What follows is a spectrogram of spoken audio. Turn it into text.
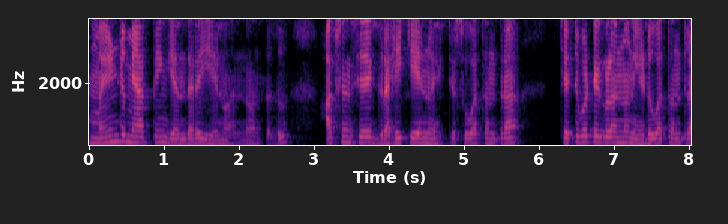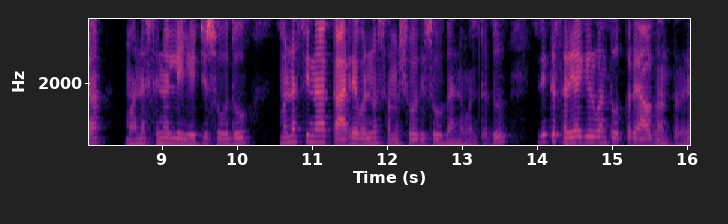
ಮೈಂಡ್ ಮ್ಯಾಪಿಂಗ್ ಎಂದರೆ ಏನು ಅನ್ನುವಂಥದ್ದು? ಆಪ್ಷನ್ಸ್ ಎ ಗ್ರಹಿಕೆಯನ್ನು ಹೆಚ್ಚಿಸುವ ತಂತ್ರ, ಚಟುವಟಿಕೆಗಳನ್ನು ನೀಡುವ ತಂತ್ರ, ಮನಸ್ಸಿನಲ್ಲಿ ಹೆಚ್ಚಿಸುವುದು ಮನಸ್ಸಿನ ಕಾರ್ಯವನ್ನು ಸಂಶೋಧಿಸುವುದು ಅನ್ನುವಂಥದ್ದು. ಇದಕ್ಕೆ ಸರಿಯಾಗಿರುವಂಥ ಉತ್ತರ ಯಾವುದು ಅಂತಂದರೆ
